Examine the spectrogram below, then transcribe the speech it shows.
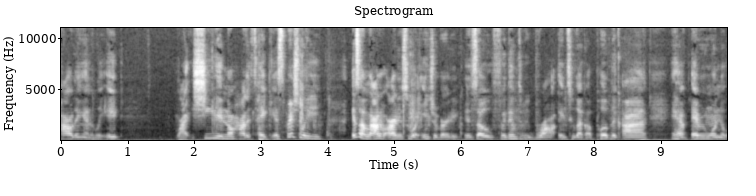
how to handle it. It like she didn't know how to take it, especially it's a lot of artists who are introverted, and so for them to be brought into like a public eye and have everyone know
